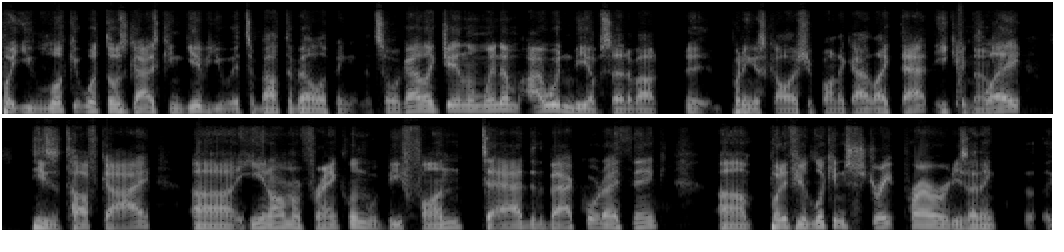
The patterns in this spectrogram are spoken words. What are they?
But you look at what those guys can give you, it's about developing them. And so, a guy like Jalen Windham, I wouldn't be upset about uh, putting a scholarship on a guy like that. He can No. play, he's a tough guy. Uh, he and Armaan Franklin would be fun to add to the backcourt, I think. Um, but if you're looking straight priorities, I think uh,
